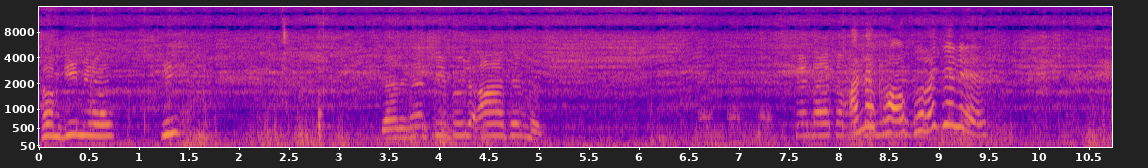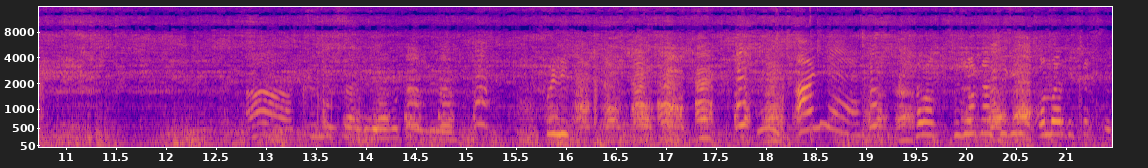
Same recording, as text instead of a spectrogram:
tam giy Miray. Giy. Yani her şey böyle aa denmez. Kendi Anne kavgara gelir. Aa kırmışlar bile yumurta indiriyor. Hani. Anne. Tamam siz oradan çekilin onlar bir çıksın.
